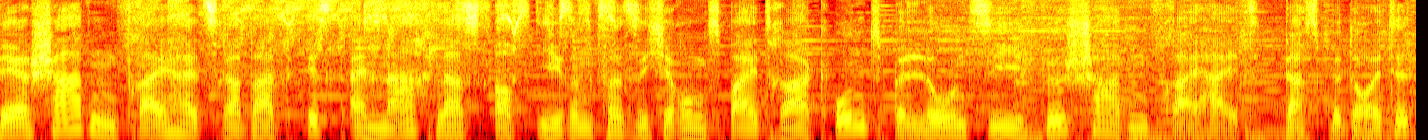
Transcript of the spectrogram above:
Der Schadenfreiheitsrabatt ist ein Nachlass auf Ihren Versicherungsbeitrag und belohnt Sie für Schadenfreiheit. Das bedeutet,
